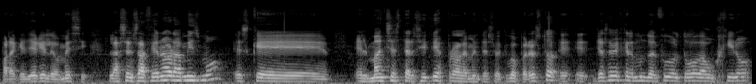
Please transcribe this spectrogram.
para que llegue Leo Messi. La sensación ahora mismo es que el Manchester City es probablemente su equipo, pero esto, eh, eh, ya sabéis que en el mundo del fútbol todo da un giro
